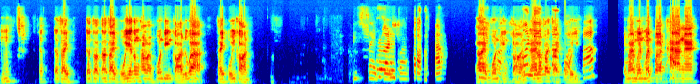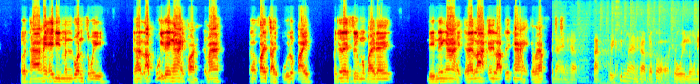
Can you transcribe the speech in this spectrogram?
อืมจะจะใส่จะจะจะใส่ปุ๋ยจะต้องทำอะไรพรวนดินก่อนหรือว่าใส่ปุ๋ยก่อน ใส่ปุ๋ยก่อนครับ ใช่พรวนดินก่อนนะแล้วก็ใส่ปุ๋ยครับใช่ไหมเหมือนเหมือนเปิดทางไงเปิดทางให้ไอ้ดินมันร่วนซุยนะรับปุ๋ยได้ง่ายก่อนใช่ไหมแล้วค่อยใส่ปุ๋ยลงไป มันก็ได้ซึมลงไปในดินได้ง่ายจะได้รากจะได้รับได้ง่ายใช่ไหมก็ได้นะครับ ตักปุ๋ยขึ้นมานะครับ แล้วก็โรยลงใน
